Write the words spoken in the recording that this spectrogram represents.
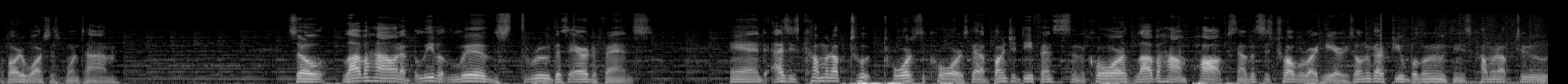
I've already watched this one time. So, Lava Hound, I believe it lives through this air defense. And as he's coming up to, towards the core, he's got a bunch of defenses in the core. Lava Hound pops. Now, this is trouble right here. He's only got a few balloons, and he's coming up to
